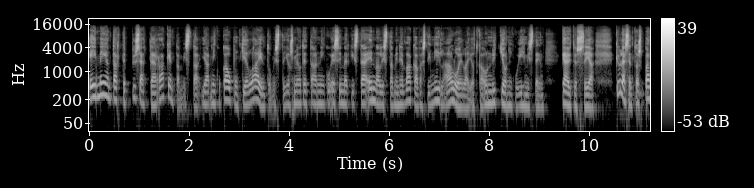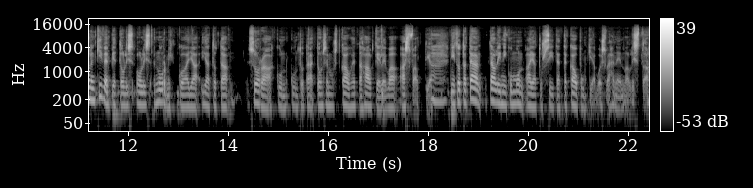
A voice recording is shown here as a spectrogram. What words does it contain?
ei meidän tarvitse pysäyttää rakentamista ja niinku kaupunkien laajentumista, jos me otetaan niinku esimerkiksi tämä ennallistaminen vakavasti niillä alueilla, jotka on nyt jo niinku ihmisten käytössä. Ja kyllä sen olisi paljon kivempi, että olisi, olisi nurmikkoa ja, ja tota, soraa, kun, kun tota, että on semmoista kauheata halkeilevaa asfalttia. Mm. Niin tota, tämä oli niinku mun ajatus siitä, että kaupunkia voisi vähän ennallistaa.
